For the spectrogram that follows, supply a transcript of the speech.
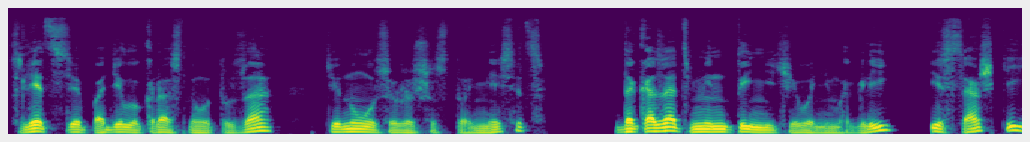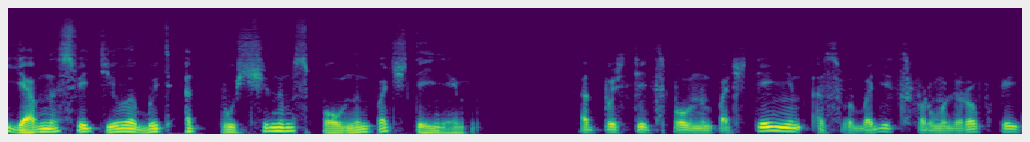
Следствие по делу Красного Туза тянулось уже шестой месяц, доказать менты ничего не могли, и Сашке явно светило быть отпущенным с полным почтением. Отпустить с полным почтением, освободить с формулировкой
